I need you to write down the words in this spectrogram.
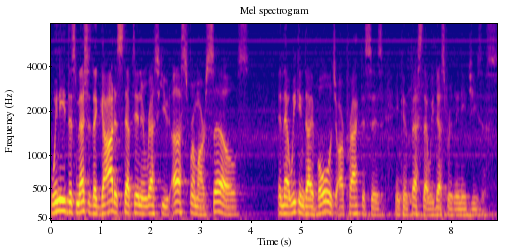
We need this message that God has stepped in and rescued us from ourselves and that we can divulge our practices and confess that we desperately need Jesus.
